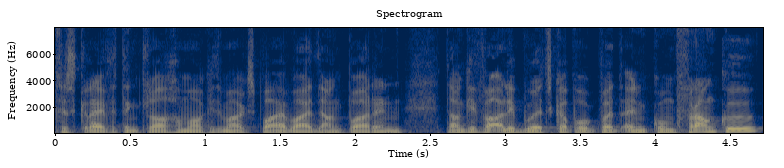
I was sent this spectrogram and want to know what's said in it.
geskryf het en klaar gemaak het, maar ek's baie baie dankbaar en dankie vir al die boodskappe ook wat inkom. Franco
